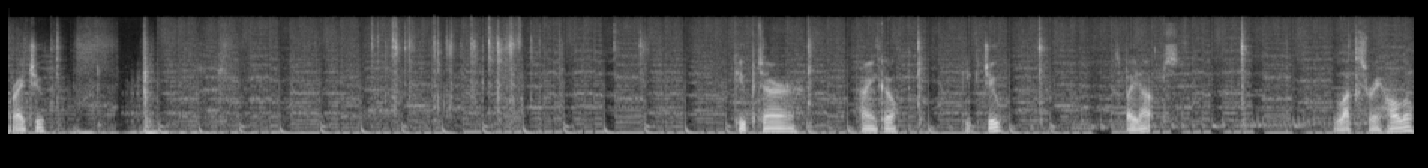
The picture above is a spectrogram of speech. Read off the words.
Raichu. Pupitar, Pineco, Pikachu, Spidops, Luxray Holo,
